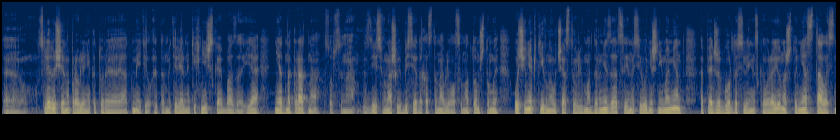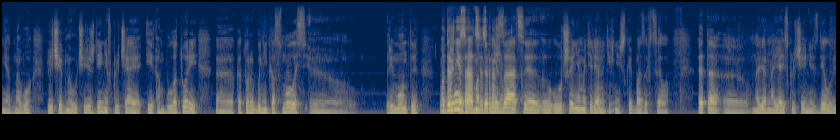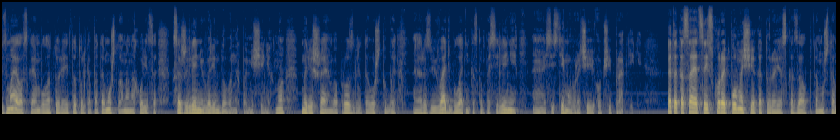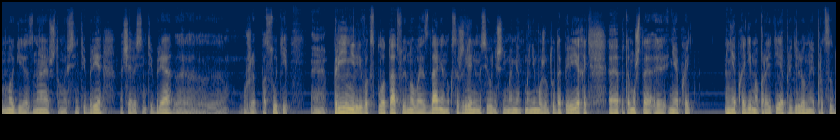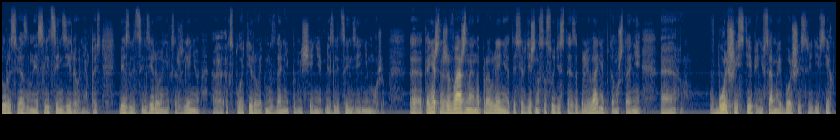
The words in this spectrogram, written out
Э, следующее направление, которое я отметил, это материально-техническая база. Я неоднократно, собственно, здесь в наших беседах останавливался на том, что мы очень активно участвовали в модернизации. И на сегодняшний момент, опять же, гордость Ленинского района, что не осталось ни одного лечебного учреждения, включая и амбулаторий, э, которое бы не коснулось э, ремонты Модернизация, модернизация улучшение материально-технической базы в целом. Это, э, наверное, я исключение сделаю, Измайловская амбулатория, и то только потому, что она находится, к сожалению, в арендованных помещениях. Но мы решаем вопрос для того, чтобы э, развивать в Булатниковском поселении э, систему врачей общей практики. Это касается и скорой помощи, о которой я сказал, потому что многие знают, что мы в сентябре, в начале сентября уже по сути приняли в эксплуатацию новое здание, но, к сожалению, на сегодняшний момент мы не можем туда переехать, э, потому что э, необходимо пройти определенные процедуры, связанные с лицензированием. То есть без лицензирования, к сожалению, эксплуатировать мы здание и помещение без лицензии не можем. Конечно же, важное направление – это сердечно-сосудистое заболевание, потому что они в большей степени, в самой большей среди всех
